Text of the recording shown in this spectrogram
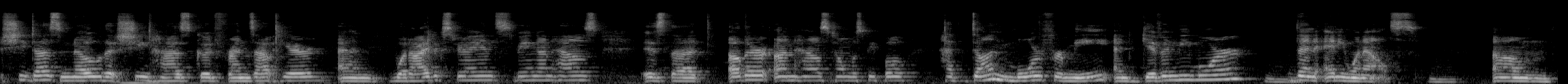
she does know that she has good friends out here. And what i've experienced being unhoused is that other unhoused homeless people have done more for me and given me more mm. than anyone else. Mm. Um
